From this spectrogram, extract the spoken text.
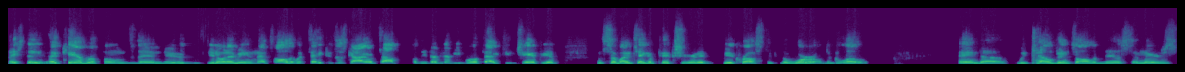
they stay had camera phones then, dude. You know what I mean? That's all it would take is this guy on top of the WWE World Tag Team Champion and somebody take a picture and it be across the, the world, the globe. And uh, we tell Vince all of this, and there's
